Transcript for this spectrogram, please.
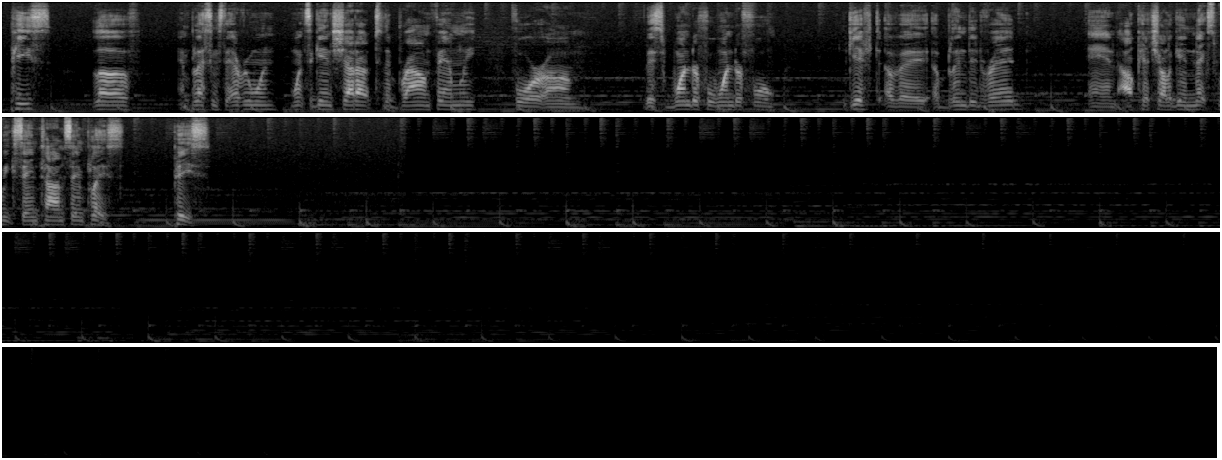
Peace, love, and blessings to everyone. Once again, shout out to the Brown family for um, this wonderful, wonderful gift of a, a blended red. And I'll catch y'all again next week, same time, same place. Peace.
